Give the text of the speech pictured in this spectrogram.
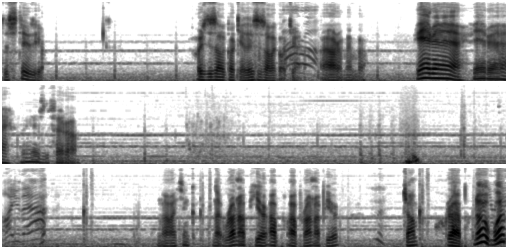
the stairs here. Or is this Algotia? This is Algotia. Lara! I remember. Vera! Vera! Where's the Pharaoh? Are you there? No, I think... No, run up here. Up, up, run up here. Jump. Grab. No, what?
